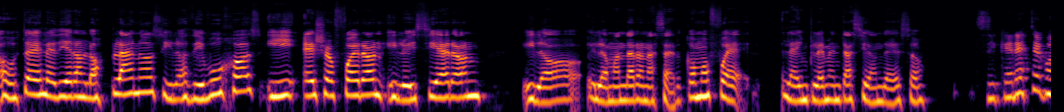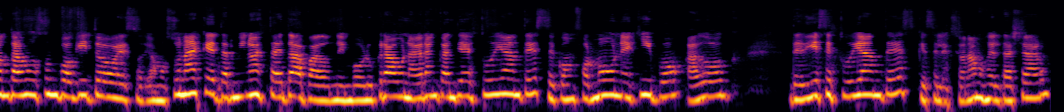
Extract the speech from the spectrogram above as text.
o ustedes le dieron los planos y los dibujos y ellos fueron y lo hicieron y lo, y lo mandaron a hacer. ¿Cómo fue la implementación de eso? Si querés te contamos un poquito eso, digamos, una vez que terminó esta etapa donde involucraba una gran cantidad de estudiantes, se conformó un equipo ad hoc de 10 estudiantes que seleccionamos del taller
